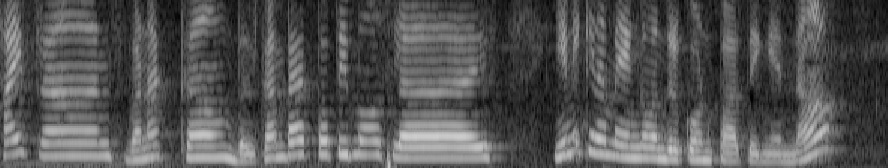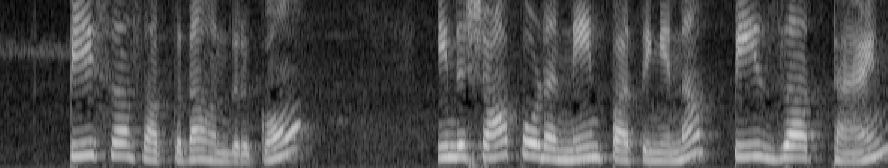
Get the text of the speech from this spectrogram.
ஹாய் ஃப்ரெண்ட்ஸ் வணக்கம். Welcome back puppy mass life இன்னைக்கு நம்ம எங்கே வந்திருக்கோம்னு பார்த்தீங்கன்னா பீஸா ஷாப்க்கு தான் வந்திருக்கோம். இந்த ஷாப்போட நேம் பார்த்தீங்கன்னா பீஸா டைம்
